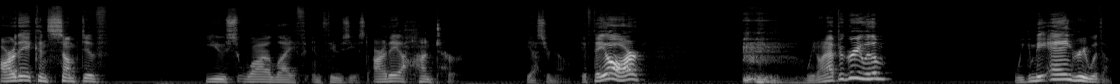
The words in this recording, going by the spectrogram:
are they a consumptive use wildlife enthusiast? Are they a hunter? Yes or no? If they are, we don't have to agree with them. We can be angry with them.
